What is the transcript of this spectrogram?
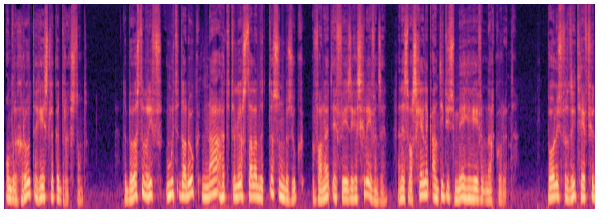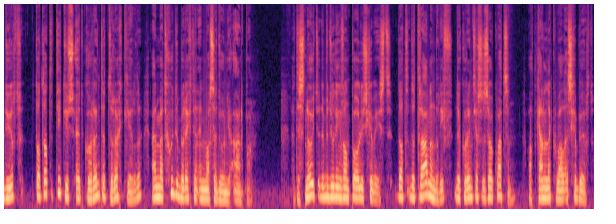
onder grote geestelijke druk stond. De bewuste brief moet dan ook na het teleurstellende tussenbezoek vanuit Efeze geschreven zijn en is waarschijnlijk aan Titus meegegeven naar Korinthe. Paulus' verdriet heeft geduurd totdat Titus uit Korinthe terugkeerde en met goede berichten in Macedonië aankwam. Het is nooit de bedoeling van Paulus geweest dat de tranenbrief de Corinthiërs zou kwetsen, wat kennelijk wel is gebeurd.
